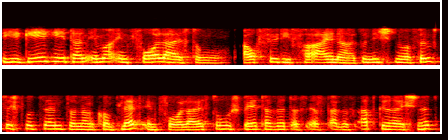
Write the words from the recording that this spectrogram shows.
IEG geht dann immer in Vorleistungen, auch für die Vereine. Also nicht nur 50 Prozent, sondern komplett in Vorleistungen. Später wird das erst alles abgerechnet.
